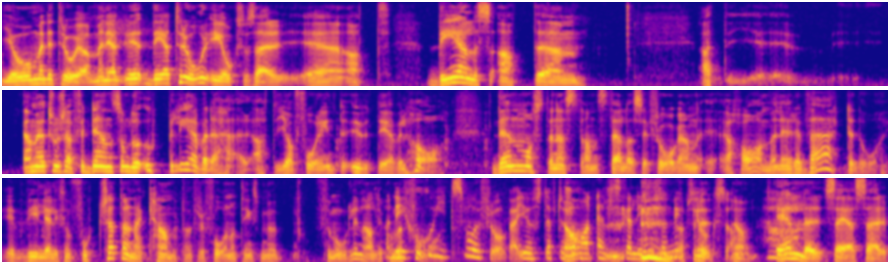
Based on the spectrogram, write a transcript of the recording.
jo, men det tror jag. Men jag, det jag tror är också så här eh, att dels att ehm, att eh, Ja, men jag tror så här, för den som då upplever det här att jag får inte ut det jag vill ha. Den måste nästan ställa sig frågan, jaha, men är det värt det då? Vill jag liksom fortsätta den här kampen för att få någonting som jag förmodligen aldrig Ja, kommer det är få? en skitsvår fråga just eftersom Ja. man älskar livet så mycket Absolut, också. Ja. Eller säga så här,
